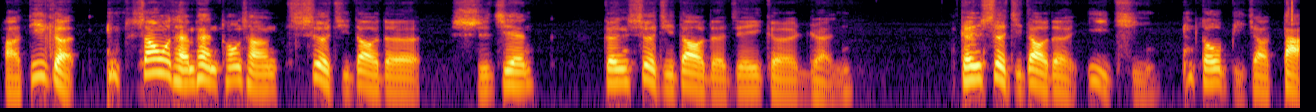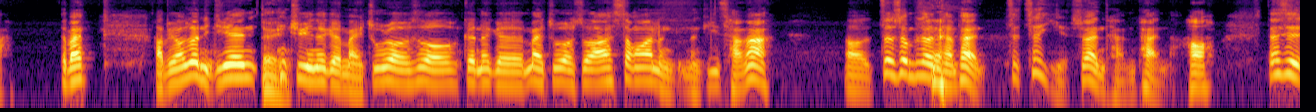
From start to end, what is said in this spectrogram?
啊，第一个，商务谈判通常涉及到的时间。跟涉及到的这一个人，跟涉及到的议题都比较大，对吧？啊，比方说你今天去那个买猪肉的时候，跟那个卖猪肉说啊，上万冷冷鸡肠啊，啊，这算不算谈判？这这也算谈判的，哈。但是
